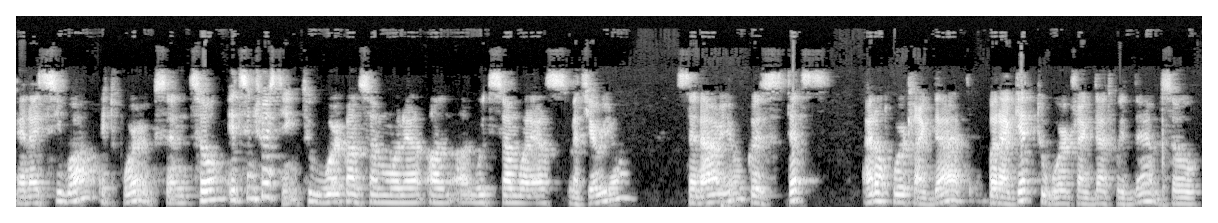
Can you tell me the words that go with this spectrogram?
And I see, well, it works. And so it's interesting to work on someone else, on, on with someone else material scenario because that's, I don't work like that, but I get to work like that with them. So,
